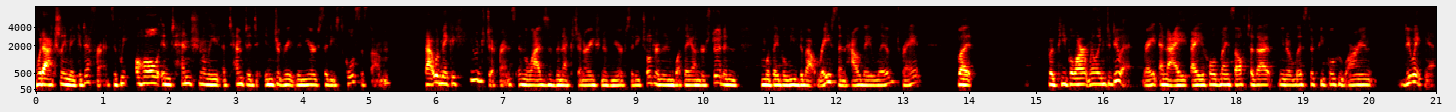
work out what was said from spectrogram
would actually make a difference. If we all intentionally attempted to integrate the New York City school system, that would make a huge difference in the lives of the next generation of New York City children and what they understood and, and what they believed about race and how they lived, right? But but people aren't willing to do it, right? And I I hold myself to that, you know, list of people who aren't doing it.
